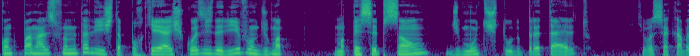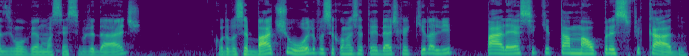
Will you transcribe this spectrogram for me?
quanto para análise fundamentalista, porque as coisas derivam de uma, uma percepção de muito estudo pretérito, que você acaba desenvolvendo uma sensibilidade quando você bate o olho, você começa a ter a ideia de que aquilo ali parece que está mal precificado.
